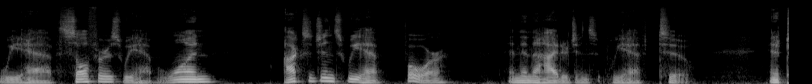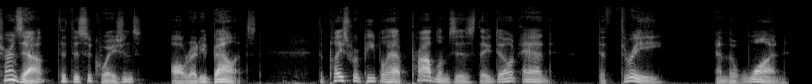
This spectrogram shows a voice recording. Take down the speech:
we have sulfurs, we have one, oxygens, we have four, and then the hydrogens, we have two. And it turns out that this equation's already balanced. The place where people have problems is they don't add the 3 and the 1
